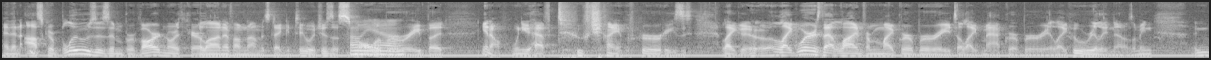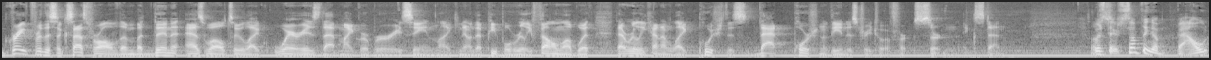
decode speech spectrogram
And then Oskar Blues is in Brevard, North Carolina, if I'm not mistaken too, which is a smaller yeah. brewery. But you know, when you have two giant breweries, like like where is that line from microbrewery to like macrobrewery? Like who really knows? I mean, great for the success for all of them, but then as well too, like where is that microbrewery scene? Like you know that people really fell in love with that really kind of like pushed this that portion of the industry to a certain extent. Was there something about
